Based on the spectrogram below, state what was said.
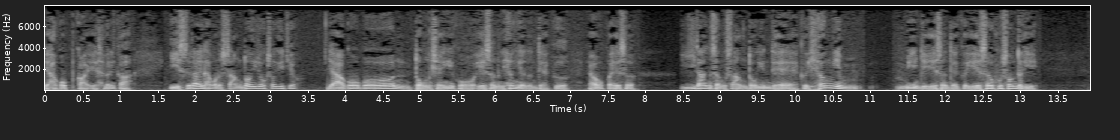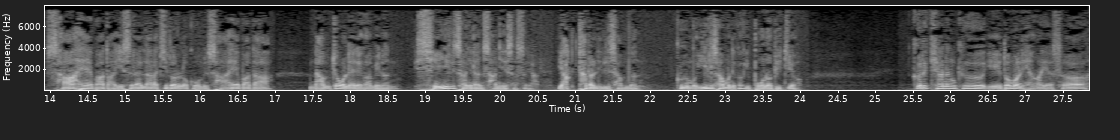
야곱과 에서 그러니까 이스라엘하고는 쌍둥이 족속이죠. 야곱은 동생이고 에서는 형이었는데 그 야곱과 에서 이란성 쌍둥이인데 그 형님 이 이제 예서인데 그 예서 후손들이 사해바다 이스라엘 나라 지도를 놓고 보면 사해바다 남쪽을 내려가면은 세일산이라는 산이 있었어요. 약탈을 일삼는 그 뭐 일삼으니까 이 본업이죠. 그렇게 하는 그 예돔을 향하여서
